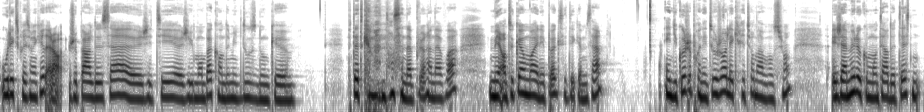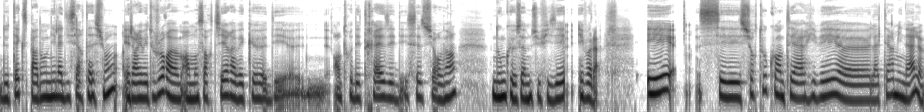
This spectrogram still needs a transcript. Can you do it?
ou l'expression écrite. Alors, je parle de ça, j'ai eu mon bac en 2012, donc Peut-être que maintenant ça n'a plus rien à voir, mais en tout cas moi à l'époque c'était comme ça. Et du coup je prenais toujours l'écriture d'invention et jamais le commentaire de, texte, de texte pardon, ni la dissertation. Et j'arrivais toujours à, m'en sortir avec euh, des, euh, entre des 13 et des 16 sur 20. Donc euh, ça me suffisait. Et voilà. Et c'est surtout quand est arrivée la terminale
